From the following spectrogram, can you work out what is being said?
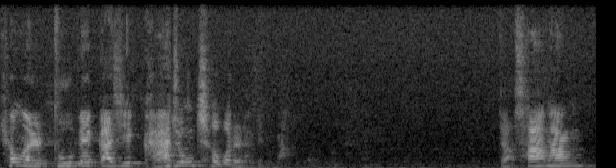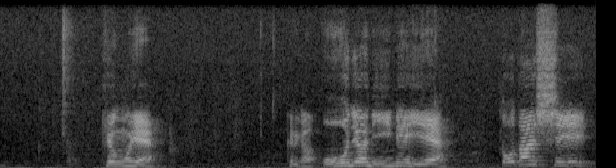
형을 두 배까지 가중 처벌을 하겠다. 자, 사망 경우에 그러니까 5년 이내에 또다시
